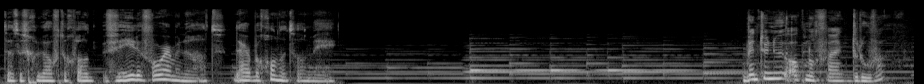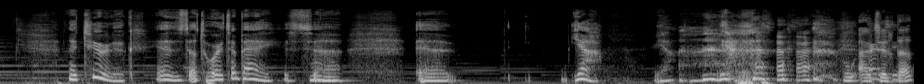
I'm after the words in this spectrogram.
dat het geloof toch wel vele vormen had. Daar begon het al mee. Bent u nu ook nog vaak droevig? Natuurlijk, ja, dat hoort erbij. Ja. Uh, uh, ja. ja. Hoe uitzicht dat?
